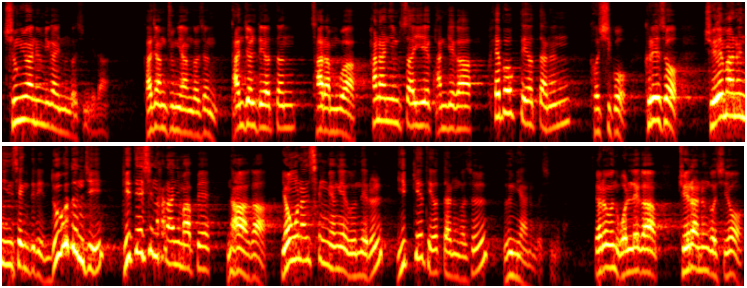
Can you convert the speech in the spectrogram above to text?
중요한 의미가 있는 것입니다. 가장 중요한 것은 단절되었던 사람과 하나님 사이의 관계가 회복되었다는 것이고 그래서 죄 많은 인생들이 누구든지 빛 대신 하나님 앞에 나아가 영원한 생명의 은혜를 입게 되었다는 것을 의미하는 것입니다. 여러분 원래가 죄라는 것이요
